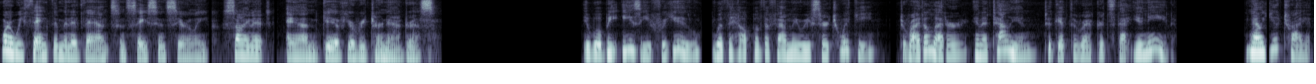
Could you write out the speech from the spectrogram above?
where we thank them in advance and say sincerely, sign it, and give your return address. It will be easy for you, with the help of the Family Research Wiki, to write a letter in Italian to get the records that you need. Now you try it.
